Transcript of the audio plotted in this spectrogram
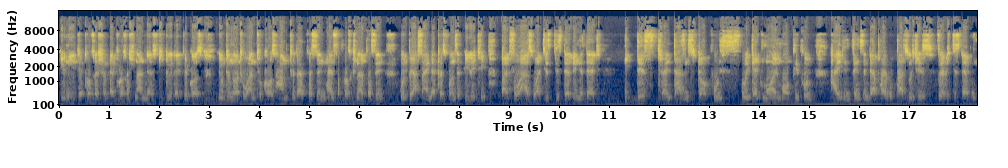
You need a professional a professional nurse to do that because you do not want to cause harm to that person. Hence, a professional person would be assigned that responsibility. But for us, what is disturbing is that this trend doesn't stop. We, we get more and more people hiding things in their private parts, which is very disturbing.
